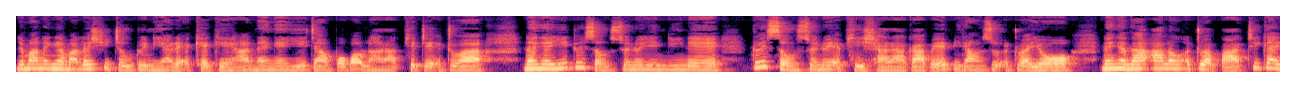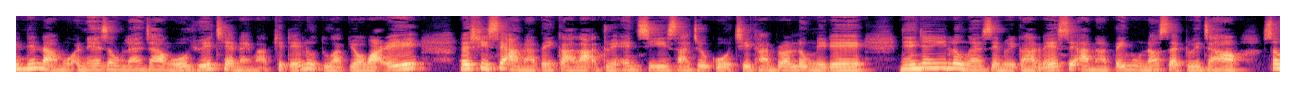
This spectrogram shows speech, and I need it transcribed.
မြန်မာနိုင်ငံမှာလက်ရှိကြုံတွေ့နေရတဲ့အခက်အခဲဟာနိုင်ငံရေးကြောင့်ပေါ်ပေါက်လာတာဖြစ်တဲ့အတွက်နိုင်ငံရေးတွေ့ဆုံဆွေးနွေးရေးနည်းနဲ့တွဲဆုံဆွေးနွေးအဖြေရှာတာကပဲပြည်ထောင်စုအတွက်ရောနိုင်ငံသားအလုံးအတွက်ပါထိခိုက်နစ်နာမှုအ ਨੇ ဆုံးလမ်းကြောင်းကိုရွေးချယ်နိုင်မှာဖြစ်တယ်လို့သူကပြောပါတယ်။လက်ရှိစစ်အာဏာသိမ်းကာလအတွင်း NCA စာချုပ်ကိုအခြေခံပြီးတော့လုပ်နေတဲ့ငြိမ်းချမ်းရေးလုပ်ငန်းစဉ်တွေကလည်းစစ်အာဏာသိမ်းမှုနောက်ဆက်တွဲကြောင့်စုံ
